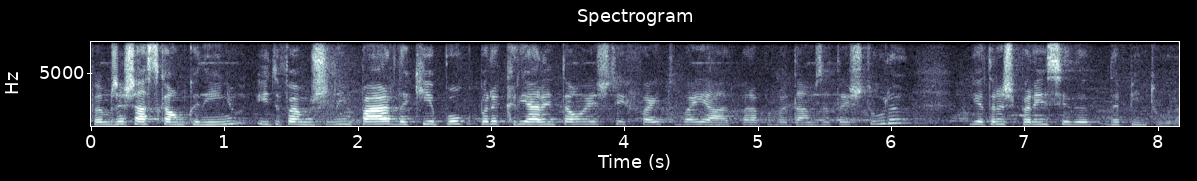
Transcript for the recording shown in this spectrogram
Vamos deixar secar um bocadinho e vamos limpar daqui a pouco para criar então este efeito veiado, para aproveitarmos a textura e a transparência da, da pintura.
